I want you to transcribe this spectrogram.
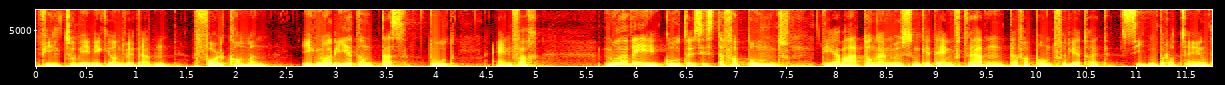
viel zu wenige und wir werden vollkommen ignoriert und das tut einfach nur weh. Gut, es ist der Verbund. Die Erwartungen müssen gedämpft werden. Der Verbund verliert heute 7%.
